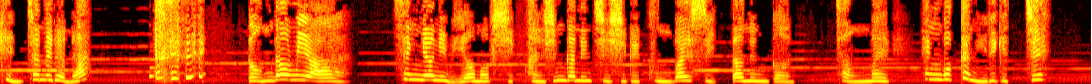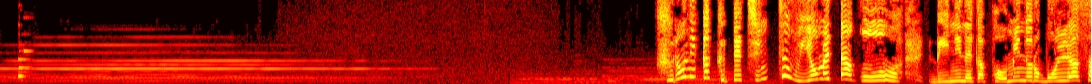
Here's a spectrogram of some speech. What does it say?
괜찮으려나? 농담이야. 생명의 위험 없이 관심 가는 지식을 공부할 수 있다는 건 정말 행복한 일이겠지? 그러니까 그때 진짜 위험했다고. 리니네가 범인으로 몰려서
